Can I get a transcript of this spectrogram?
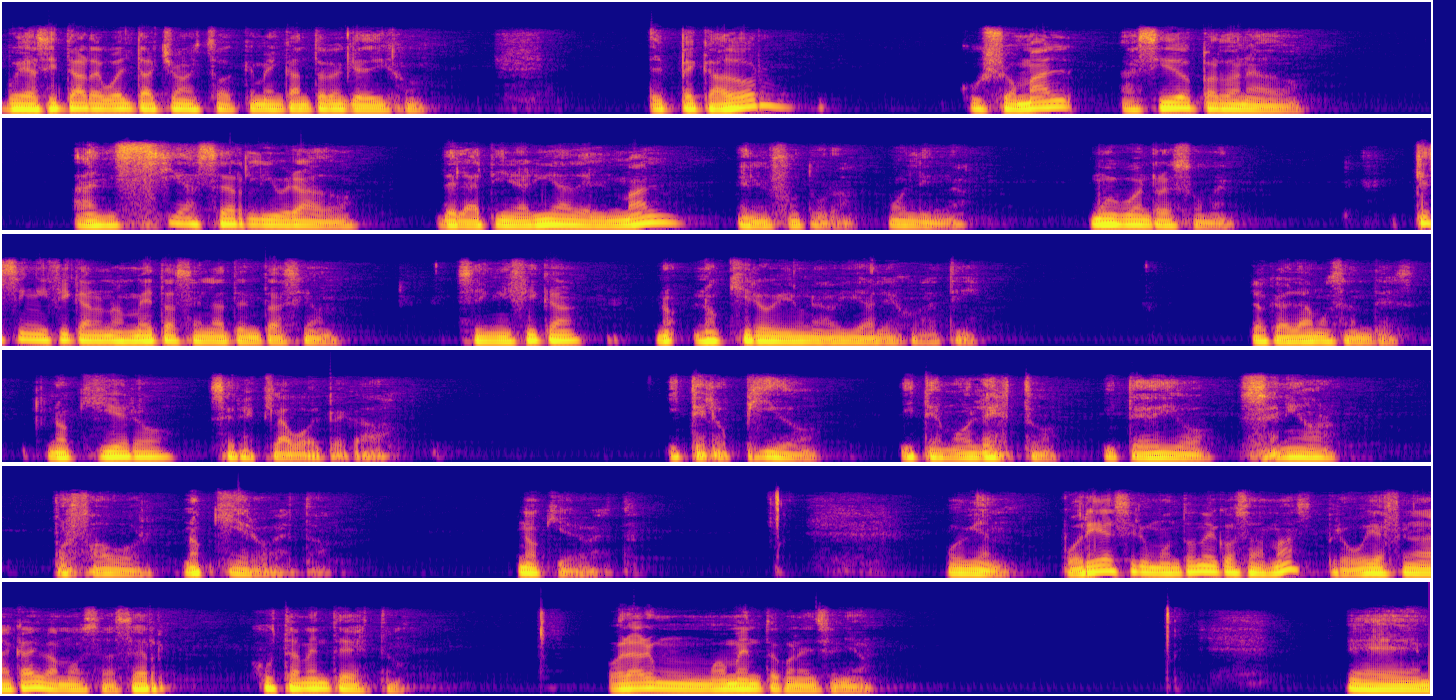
voy a citar de vuelta a John Stott, que me encantó lo que dijo. El pecador cuyo mal ha sido perdonado ansía ser librado de la tiraría del mal en el futuro. Muy linda. Muy buen resumen. ¿Qué significa no nos metas en la tentación? Significa, no, no quiero vivir una vida lejos de ti. Lo que hablamos antes. No quiero ser esclavo del pecado. Y te lo pido, y te molesto, y te digo, Señor, por favor, no quiero esto. No quiero esto. Muy bien. Podría decir un montón de cosas más, pero voy a frenar acá y vamos a hacer justamente esto. Orar un momento con el Señor. Eh,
